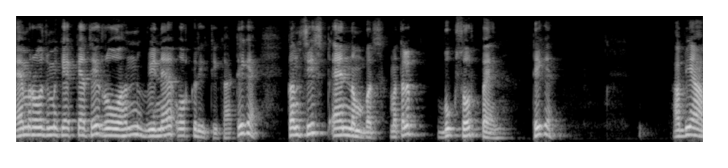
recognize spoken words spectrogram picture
m rows में क्या क्या थे? रोहन, विनय और कृतिका, ठीक है? कंसिस्ट एन नंबर्स मतलब बुक्स और पेन, ठीक है? अब यहाँ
